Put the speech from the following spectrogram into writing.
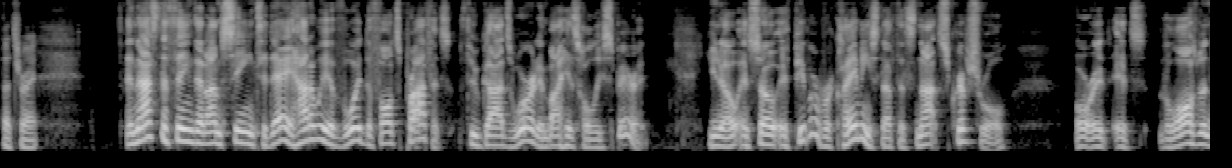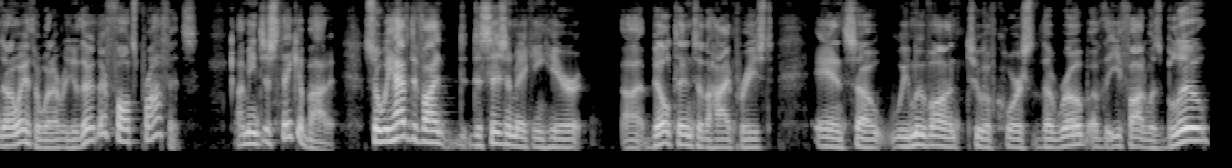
That's right. And that's the thing that I'm seeing today. How do we avoid the false prophets? Through God's word and by his Holy Spirit. You know, and so if people are proclaiming stuff that's not scriptural or it, it's the law's been done away with or whatever, you know, they're, they're false prophets. I mean, just think about it. So we have divine decision making here uh, built into the high priest. And so we move on to, of course, the robe of the ephod was blue.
